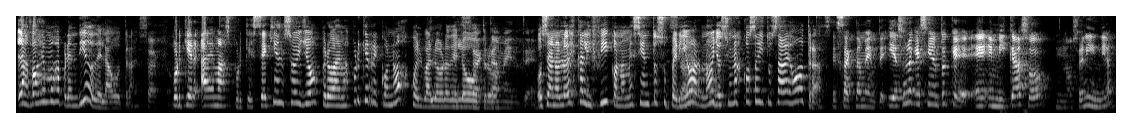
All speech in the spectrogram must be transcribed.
las dos hemos aprendido de la otra. Exacto. Porque además, porque sé quién soy yo, pero además porque reconozco el valor del otro. Exactamente. O sea, no lo descalifico, no me siento superior, ¿no? Yo sé unas cosas y tú sabes otras. Exactamente. Y eso es lo que siento que en, mi caso, no sé en India,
